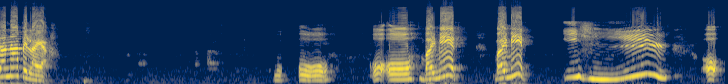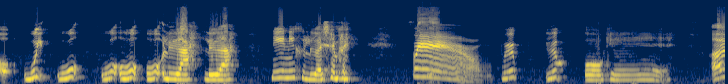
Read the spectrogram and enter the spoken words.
ด้านหน้าเป็นอะไรอะ่ะ โอ้โอ้โอ้ใบมีด ใบมีด อีหีโอ้โอ้อุ้ยอู้อู้อู้อู้เรือ เรือ นี่นี่คือเรือใช่ไหมแฟวฟึบอึบโอเคเอ้ย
